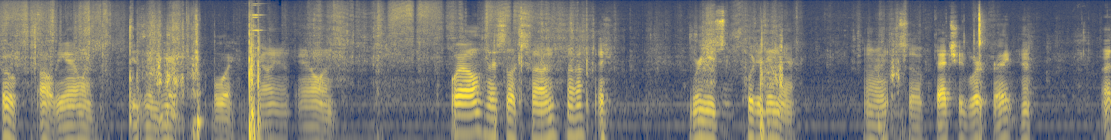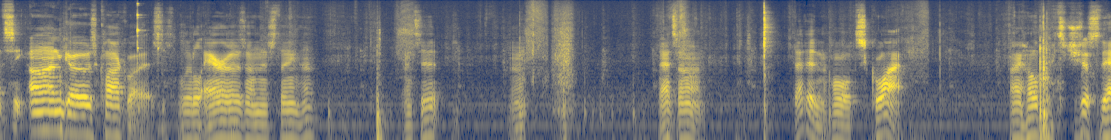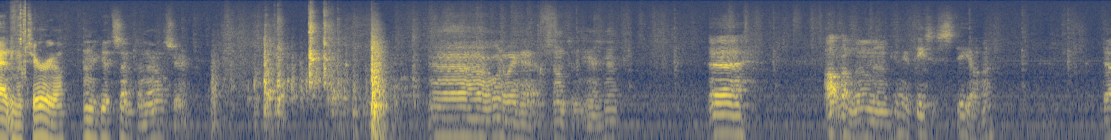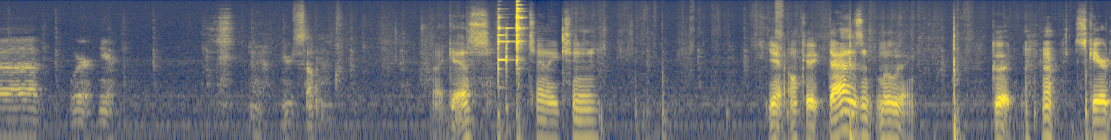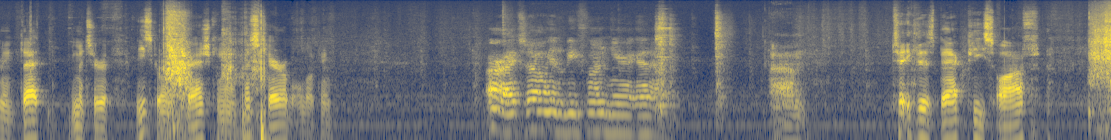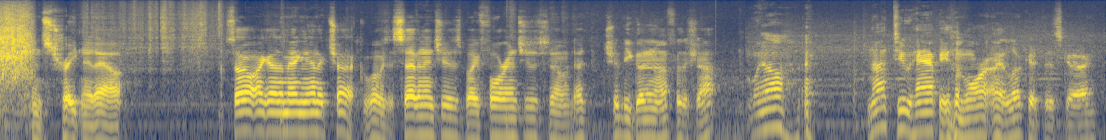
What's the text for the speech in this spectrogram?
Oh, oh, the Allen is in here. Boy, giant Allen. Well, this looks fun, huh? Where you put it in there. Alright, so that should work, right? Huh. Let's see, on goes clockwise. Little arrows on this thing, huh? That's it. Oh. That's on. That didn't hold squat. I hope it's just that material. Let me get something else here. Steel, huh? Uh, where? Here. Yeah, here's something. I guess. 1018. Yeah, okay. That isn't moving. Good. Scared me. That material. These go in the trash can. That's terrible looking. Alright, so it'll be fun here. I gotta um, take this back piece off and straighten it out. So I got a magnetic chuck. What was it? Seven inches by four inches. So that should be good enough for the shop. Well, not too happy the more I look at this guy.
